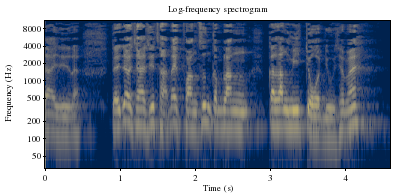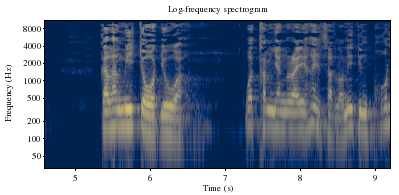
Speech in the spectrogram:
ได้เลยนะแต่เจ้าชายสิทธาได้ฟังซึ่งกำลังกำลังมีโจทย์อยู่ใช่ไหมกำลังมีโจทย์อยู่อะว่าทำอย่างไรให้สัตว์เหล่านี้จึงพ้น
